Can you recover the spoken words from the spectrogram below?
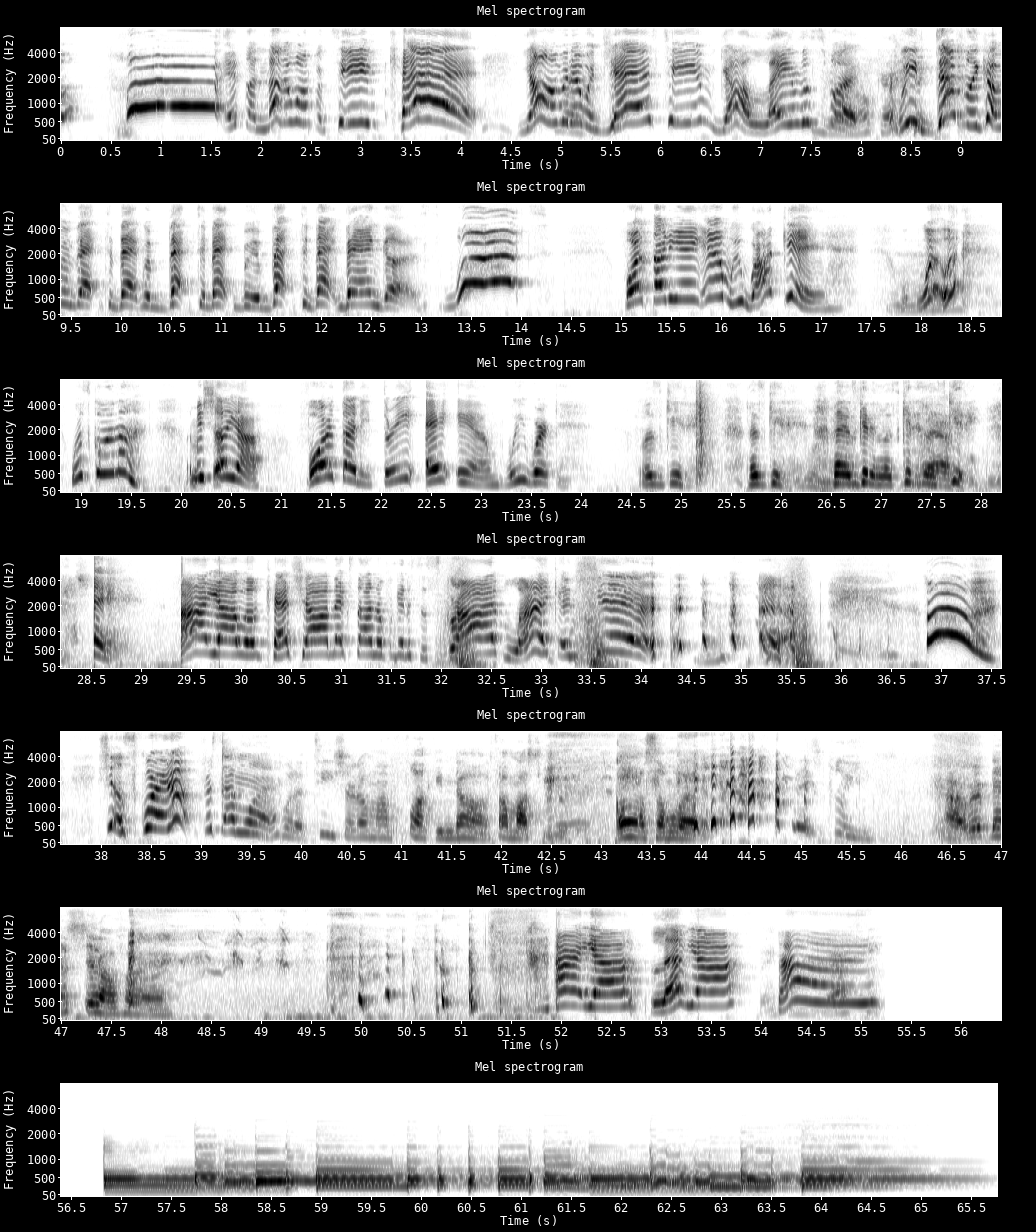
Woo! It's another one for Team Cat. Y'all over yeah. there with Jazz Team. Y'all lame as fuck. Yeah, okay. We definitely coming back to back with back to back, back to back bangers. What? 4:30 a.m. We working. What what what's going on? Let me show y'all. 4:33 a.m. We working. Let's get it. Let's get it. Let's get it. Let's get it. Let's get it. Hey. All right, y'all. We'll catch y'all next time. Don't forget to subscribe, like, and share. She'll squirt up for someone. Put a t-shirt on my fucking dog. Talking about she going somewhere. Bitch, please. I'll rip that shit off her. All right, y'all. Love y'all. Thank Bye.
